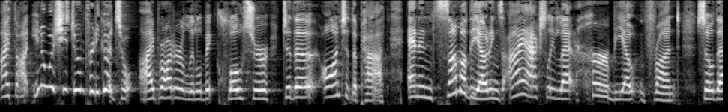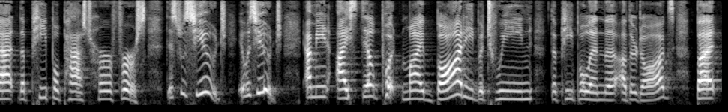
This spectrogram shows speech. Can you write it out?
I thought, you know what, she's doing pretty good. So I brought her a little bit closer to the onto the path. And in some of the outings, I actually let her be out in front so that the people passed her first. This was huge. It was huge. I mean, I still put my body between the people and the other dogs, but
